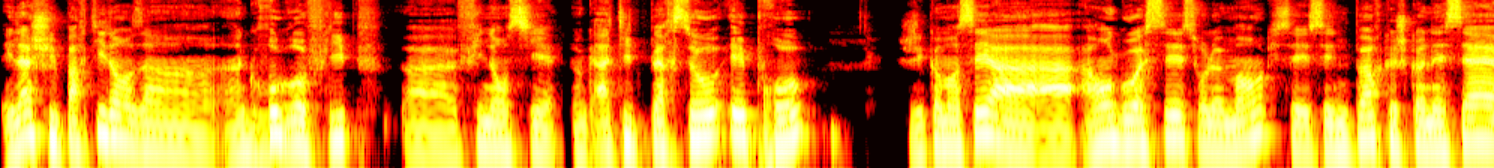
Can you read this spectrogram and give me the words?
Et là, je suis parti dans un, gros gros flip financier. Donc à titre perso et pro, j'ai commencé à, angoisser sur le manque. C'est, une peur que je connaissais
